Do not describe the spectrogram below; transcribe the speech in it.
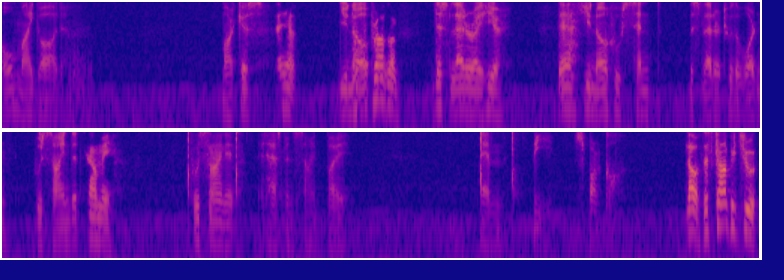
Oh my god. Marcus, Yeah. you know What's the problem? this letter right here. Yeah. You know who sent this letter to the warden? Who signed it? Tell me. Who signed it? It has been signed by M.B. Sparkle. No, this can't be true.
